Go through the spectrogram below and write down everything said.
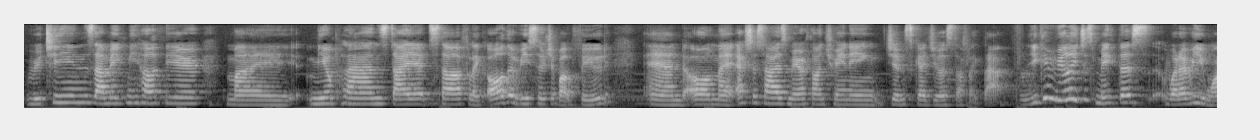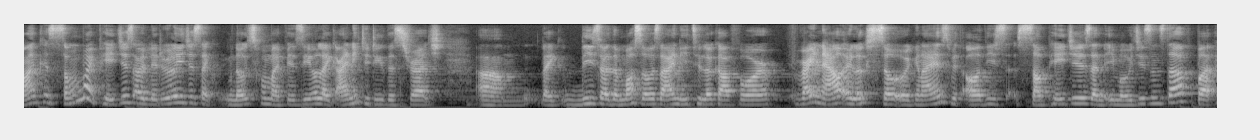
routines that make me healthier, my meal plans, diet stuff, like all the research about food and all my exercise, marathon training, gym schedule, stuff like that. You can really just make this whatever you want because some of my pages are literally just like notes for my physio, like I need to do this stretch, um, like these are the muscles I need to look out for. Right now it looks so organized with all these sub pages and emojis and stuff, but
